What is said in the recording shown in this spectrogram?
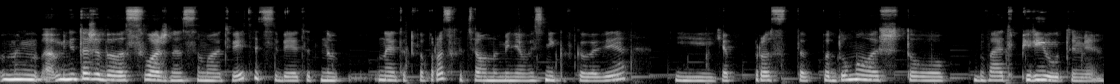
Мне тоже было сложно самой ответить себе этот, на, на этот вопрос, хотя он у меня возник в голове. И я просто подумала, что бывает периодами.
